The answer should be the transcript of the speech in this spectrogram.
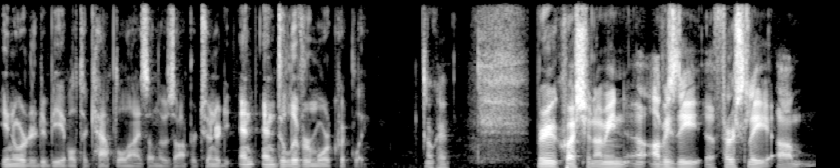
in order to be able to capitalize on those opportunities and, and deliver more quickly? Okay. Very good question. I mean, uh, obviously, uh, firstly, um,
